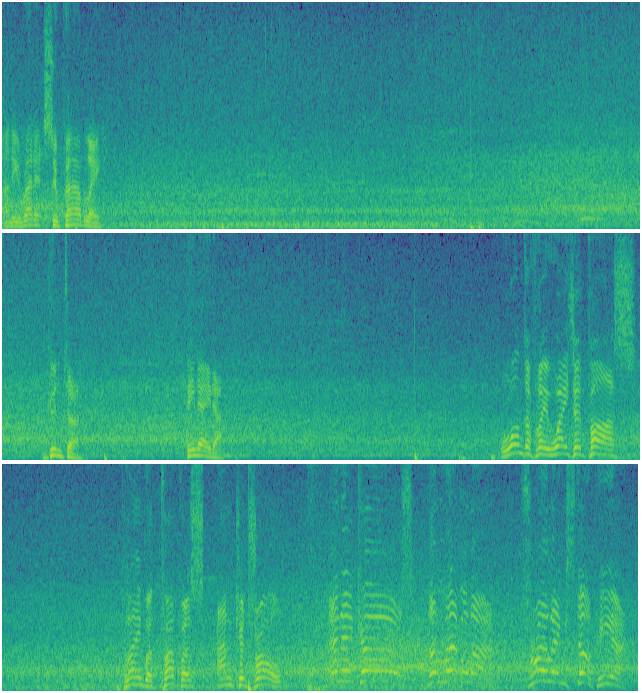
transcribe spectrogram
And he read it superbly. Günther. Pineda. Wonderfully weighted pass. Playing with purpose and control. And it goes! The leveller! Thrilling stuff here.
